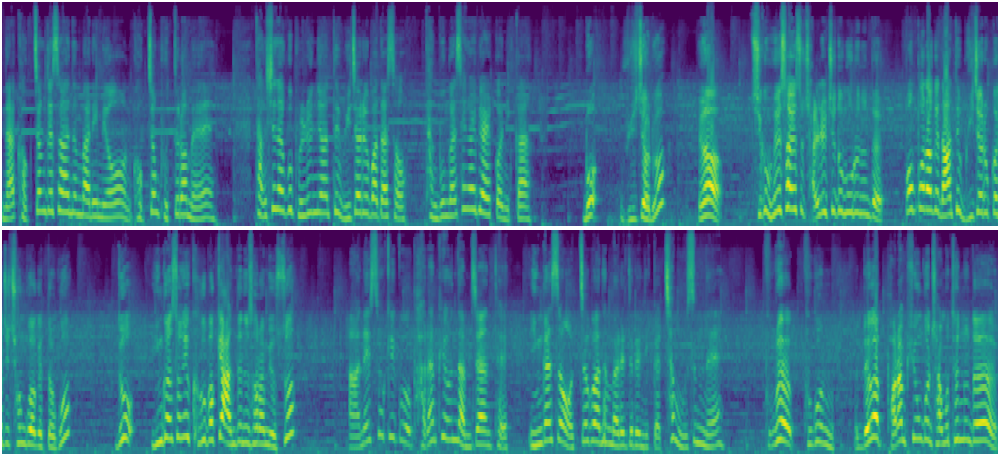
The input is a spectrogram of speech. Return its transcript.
나 걱정돼서 하는 말이면 걱정 붙들어매. 당신하고 불륜녀한테 위자료 받아서 당분간 생활비 할 거니까. 뭐 위자료? 야 지금 회사에서 잘릴지도 모르는데 뻔뻔하게 나한테 위자료까지 청구하겠다고? 너 인간성이 그거밖에 안 되는 사람이었어? 아내 속이고 바람 피운 남자한테 인간성 어쩌고 하는 말을 들으니까 참 우습네. 그래 그건 내가 바람 피운 건 잘못했는데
